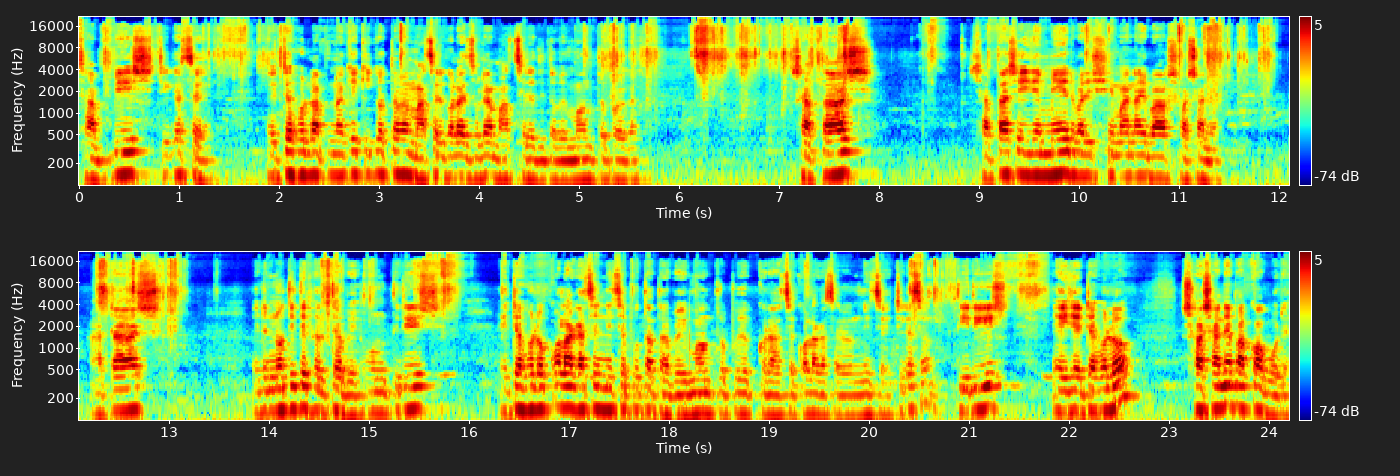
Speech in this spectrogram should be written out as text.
ছাব্বিশ, ঠিক আছে? এটা হলো আপনাকে কি করতে হবে? মাছের গলায় ঝুলে মাছ ছেড়ে দিতে হবে, মন্ত্র প্রয়োগ। সাতাশ সাতাশ, এই যে মেয়ের বাড়ির সীমানায় বা শ্মশানে। আটাশ এটা নদীতে ফেলতে হবে। উনত্রিশ, এটা হলো কলা গাছের নিচে পোতাতে হবে। এই মন্ত্র প্রয়োগ করা আছে কলা গাছের নিচে, ঠিক আছে? তিরিশ, এই যে এটা হলো শ্মশানে বা কবরে।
